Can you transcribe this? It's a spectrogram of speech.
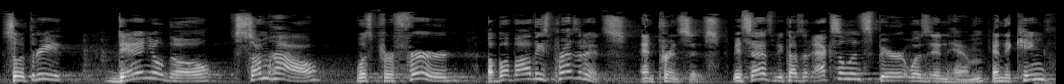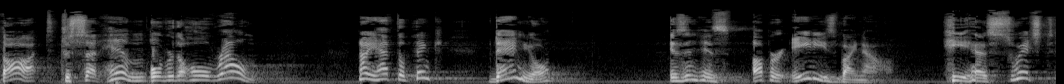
so three, Daniel though somehow was preferred above all these presidents and princes. It says, because an excellent spirit was in him, and the king thought to set him over the whole realm. Now you have to think, Daniel is in his upper 80s by now. He has switched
